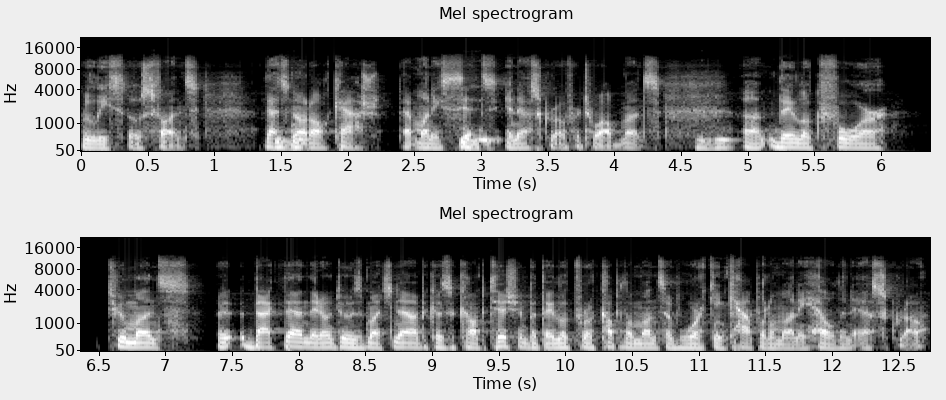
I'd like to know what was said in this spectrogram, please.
release those funds. That's mm-hmm. not all cash. That money sits mm-hmm. in escrow for 12 months. Mm-hmm. Um, they look for two months. Back then, they don't do as much now because of competition, but they look for a couple of months of working capital money held in escrow.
